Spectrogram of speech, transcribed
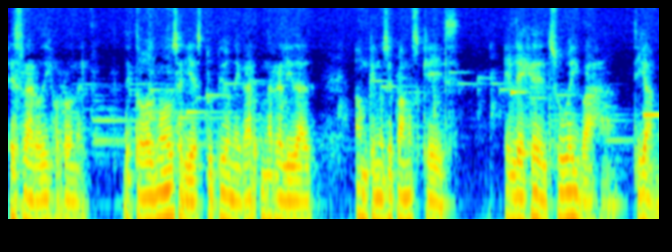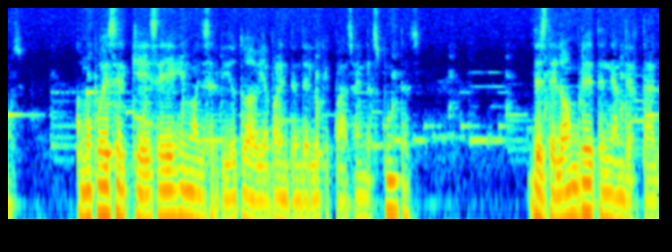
Es raro, dijo Ronald. De todos modos sería estúpido negar una realidad, aunque no sepamos qué es. El eje del sube y baja, digamos. ¿Cómo puede ser que ese eje no haya servido todavía para entender lo que pasa en las puntas? Desde el hombre de Neandertal.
